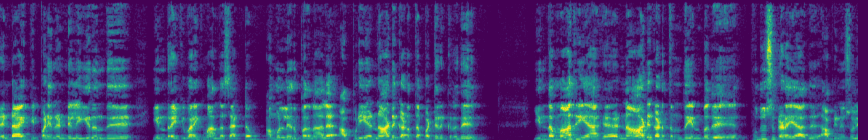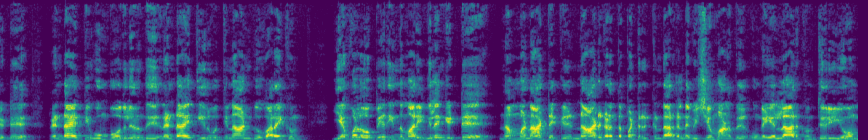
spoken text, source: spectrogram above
ரெண்டாயிரத்தி பன்னிரெண்டில் இருந்து இன்றைக்கு வரைக்கும் அந்த சட்டம் அமுல் இருப்பதனால அப்படியே நாடு கடத்தப்பட்டிருக்கிறது. இந்த மாதிரியாக நாடு கடத்துனது என்பது புதுசு கிடையாது அப்படின்னு சொல்லிட்டு ரெண்டாயிரத்தி ஒம்போதுலேருந்து ரெண்டாயிரத்தி இருபத்தி நான்கு வரைக்கும் எவ்வளவு பேர் இந்த மாதிரி விலங்கிட்டு நம்ம நாட்டுக்கு நாடு கடத்தப்பட்டிருக்கின்றார்கள் என்ற விஷயமானது உங்க எல்லாருக்கும் தெரியும்.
